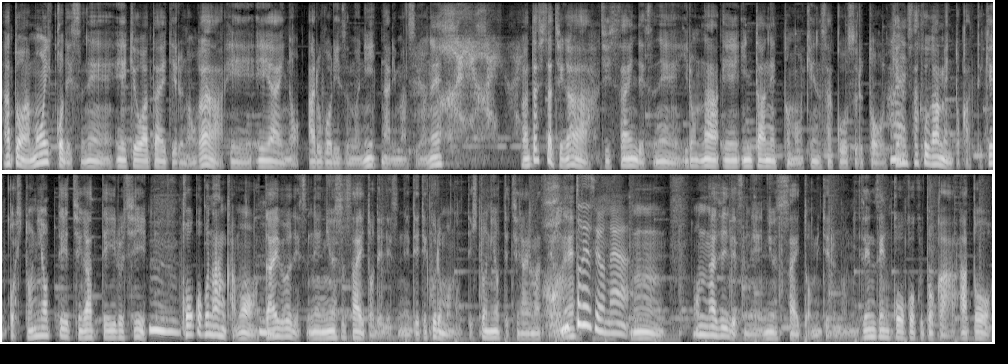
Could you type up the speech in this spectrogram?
あとはもう一個ですね影響を与えているのが、えー AI のアルゴリズムになりますよね。はいはいはい。私たちが実際にですねいろんな、えーインターネットの検索をすると、い。検索画面とかって結構人によって違っているし、うん。広告なんかもうん。だいぶですね、ニュースサイトでですね出てくるものって人によって違いますよね。本当ですよね。うん、同じですねニュースサイトを見てるのに全然広告とかあと、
